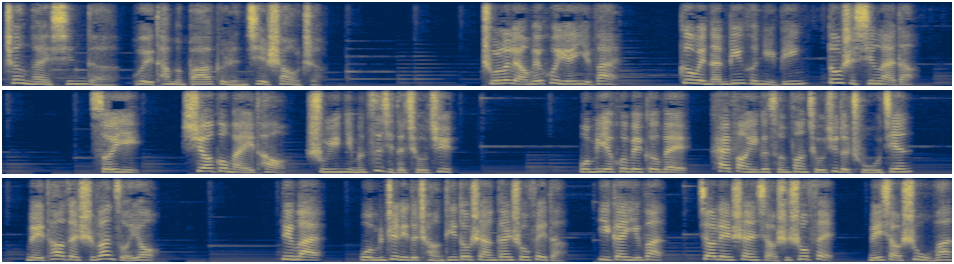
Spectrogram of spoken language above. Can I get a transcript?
正耐心的为他们八个人介绍着。除了两位会员以外，各位男宾和女宾都是新来的，所以需要购买一套属于你们自己的球具。我们也会为各位开放一个存放球具的储物间，每套在十万左右。另外，我们这里的场地都是按杆收费的，一杆一万，教练是按小时收费，每小时五万。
